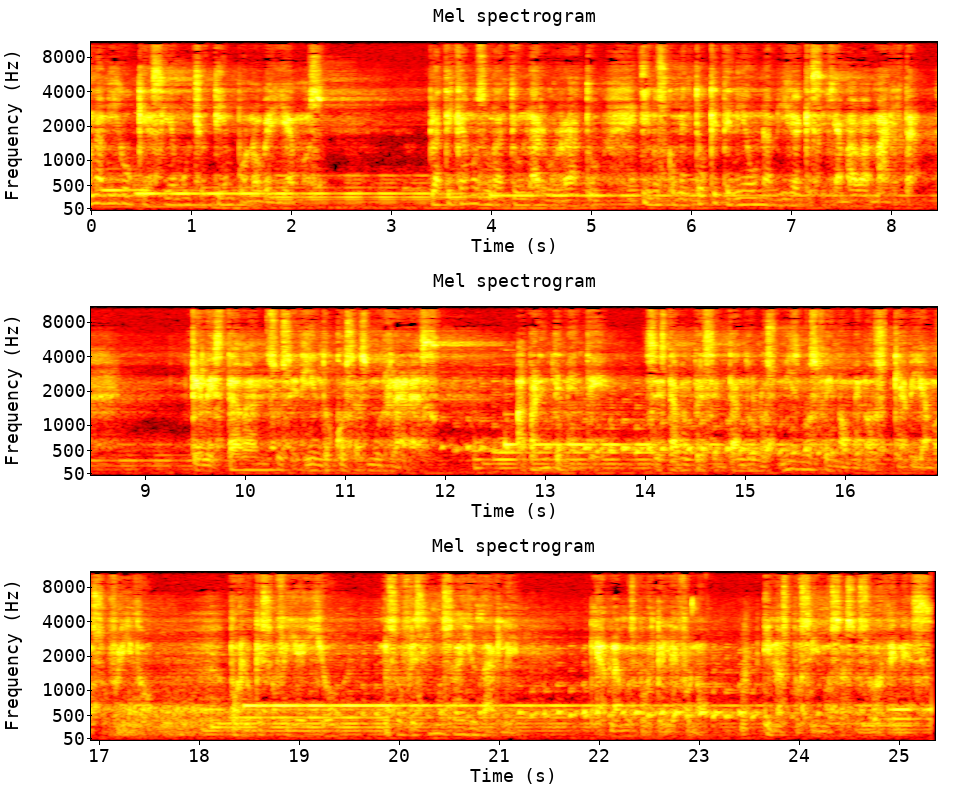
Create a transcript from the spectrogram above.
Un amigo que hacía mucho tiempo no veíamos. Platicamos durante un largo rato y nos comentó que tenía una amiga que se llamaba Marta, que le estaban sucediendo cosas muy raras. Aparentemente se estaban presentando los mismos fenómenos que habíamos sufrido, por lo que Sofía y yo nos ofrecimos a ayudarle. Le hablamos por teléfono y nos pusimos a sus órdenes.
